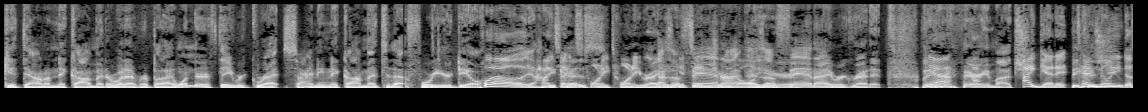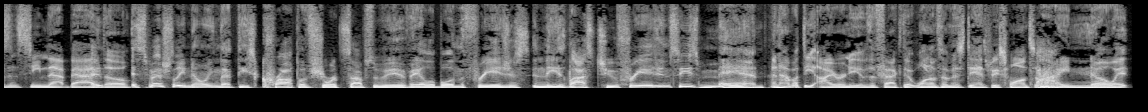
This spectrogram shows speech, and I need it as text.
get down on Nick Ahmed or whatever, but I wonder if they regret signing Nick Ahmed to that four year deal. well, hindsight's twenty twenty, right? As He a gets fan, injured I, all as a fan, I regret it very, Yeah, very I- much. I get it. Ten million you- doesn't seem that bad, though. especially knowing that these crop of shortstops will be available in the free agents in these last two free agencies. Man, And how about the irony of the fact that one of them is Dansby Swanson, I know it.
